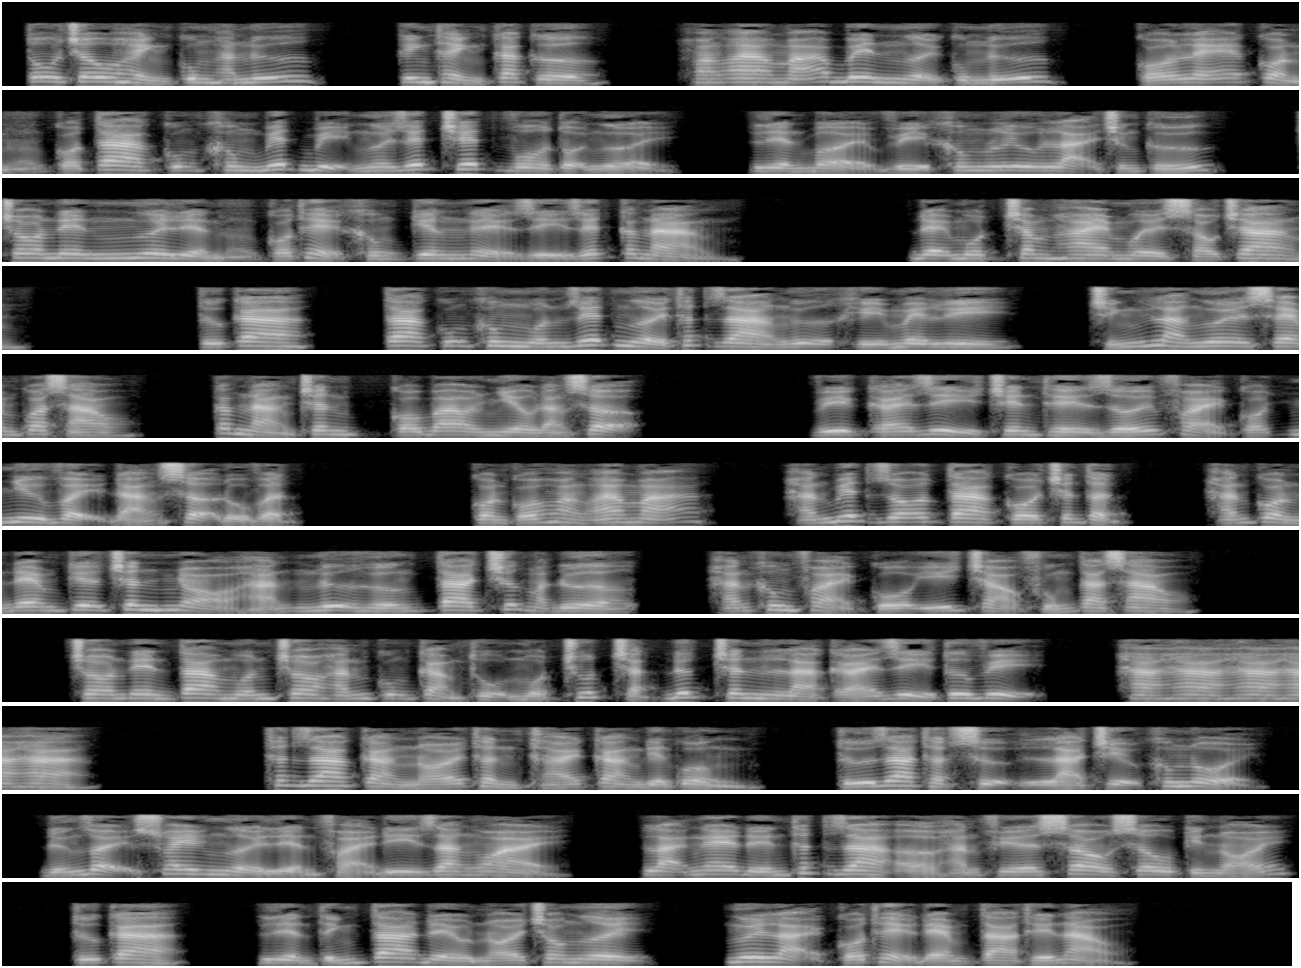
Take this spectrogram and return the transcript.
Tô Châu hành cung hắn nữ, kinh thành các cơ, hoàng A mã bên người cung nữ, có lẽ còn có ta cũng không biết bị ngươi giết chết vô tội người, liền bởi vì không lưu lại chứng cứ, cho nên ngươi liền có thể không kiêng nể gì giết các nàng. Đệ 126 trang Tứ ca, ta cũng không muốn giết người thất gia ngự khí mê ly, chính là ngươi xem qua sao, các nàng chân có bao nhiêu đáng sợ. Vì cái gì trên thế giới phải có như vậy đáng sợ đồ vật. Còn có Hoàng A Mã, hắn biết rõ ta có chân tật, hắn còn đem kia chân nhỏ hắn nữ hướng ta trước mặt đưa, hắn không phải cố ý chảo phúng ta sao. Cho nên ta muốn cho hắn cũng cảm thụ một chút chặt đứt chân là cái gì tư vị, ha ha ha ha ha. Thất gia càng nói thần thái càng điên cuồng, tứ gia thật sự là chịu không nổi, đứng dậy xoay người liền phải đi ra ngoài, lại nghe đến thất gia ở hắn phía sau sâu kín nói, tứ ca, liền tính ta đều nói cho ngươi, ngươi lại có thể đem ta thế nào.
